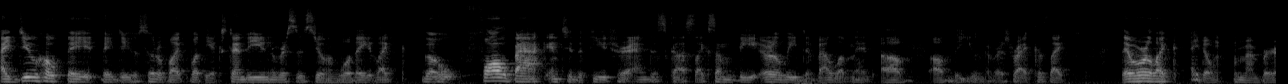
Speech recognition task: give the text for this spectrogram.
I do hope they, they do sort of like what the extended universe is doing, where they like go fall back into the future and discuss like some of the early development of of the universe, right? Because like there were like I don't remember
